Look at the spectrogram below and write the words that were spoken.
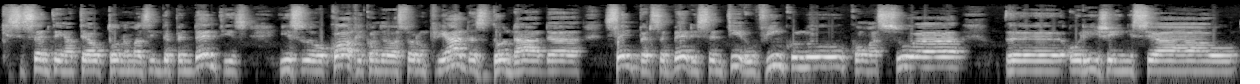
que se sentem até autônomas, independentes. Isso ocorre quando elas foram criadas do nada, sem perceber e sentir o vínculo com a sua uh, origem inicial. Ou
